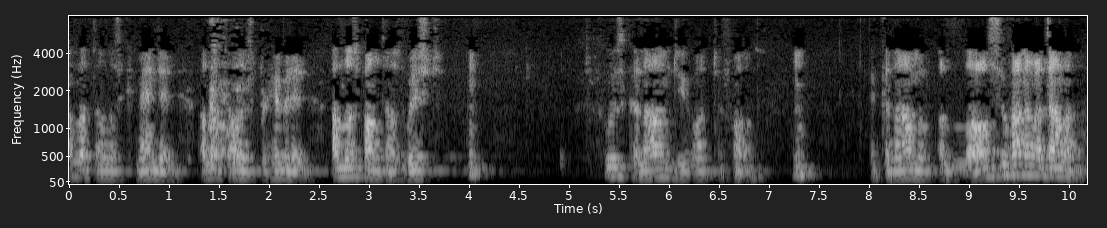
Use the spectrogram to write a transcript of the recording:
Allah ta'ala has commanded. Allah ta'ala has prohibited. Allah subhanahu wa ta'ala has wished. Hmm? Whose kalam do you want to follow? Hmm? The kalam of Allah subhanahu wa ta'ala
